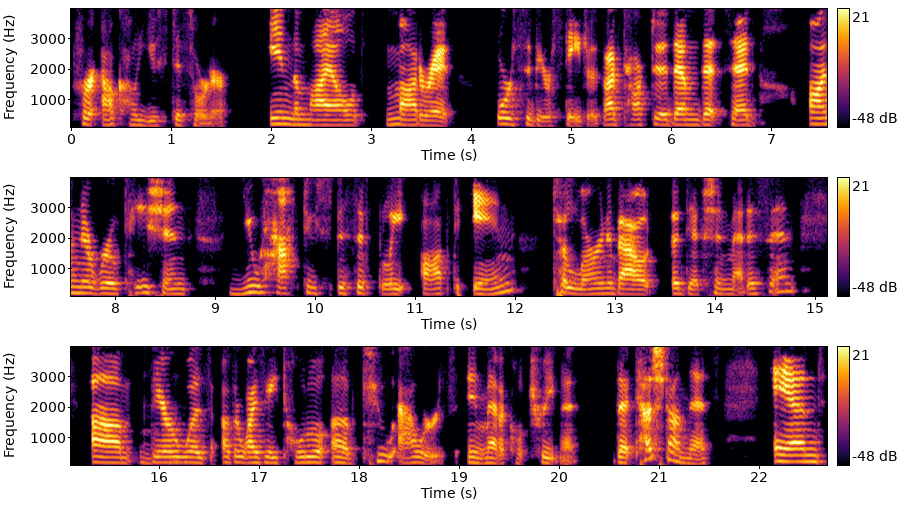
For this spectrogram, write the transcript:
for alcohol use disorder in the mild, moderate, or severe stages. I've talked to them that said on their rotations, you have to specifically opt in to learn about addiction medicine. Um, there mm-hmm. was otherwise a total of two hours in medical treatment that touched on this. And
